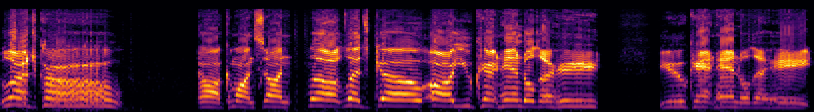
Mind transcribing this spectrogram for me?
Let's go! Oh, come on, son. Oh, let's go! Oh, you can't handle the heat! You can't handle the heat!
